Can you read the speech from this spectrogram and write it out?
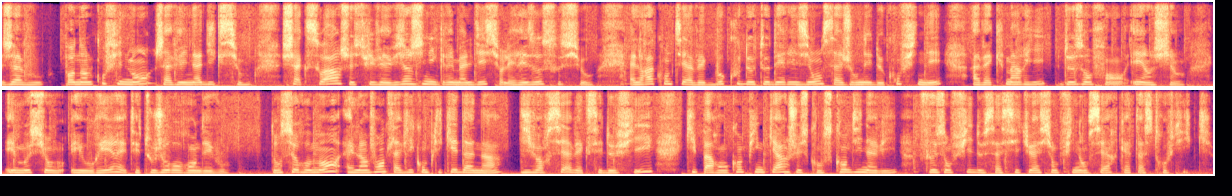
J'avoue, pendant le confinement, j'avais une addiction. Chaque soir, je suivais Virginie Grimaldi sur les réseaux sociaux. Elle racontait avec beaucoup d'autodérision sa journée de confinée avec Marie, deux enfants et un chien. Émotion et ou rire étaient toujours au rendez-vous. Dans ce roman, elle invente la vie compliquée d'Anna, divorcée avec ses deux filles, qui part en camping-car jusqu'en Scandinavie, faisant fi de sa situation financière catastrophique.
